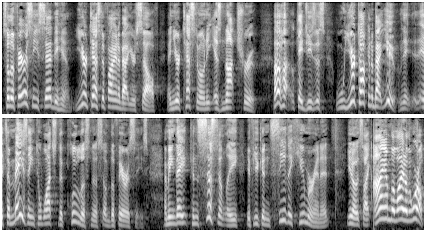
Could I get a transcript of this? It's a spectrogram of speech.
So the Pharisees said to him, You're testifying about yourself, and your testimony is not true. Oh, okay, Jesus, you're talking about you. I mean, it's amazing to watch the cluelessness of the Pharisees. I mean, they consistently, if you can see the humor in it, you know, it's like, I am the light of the world.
